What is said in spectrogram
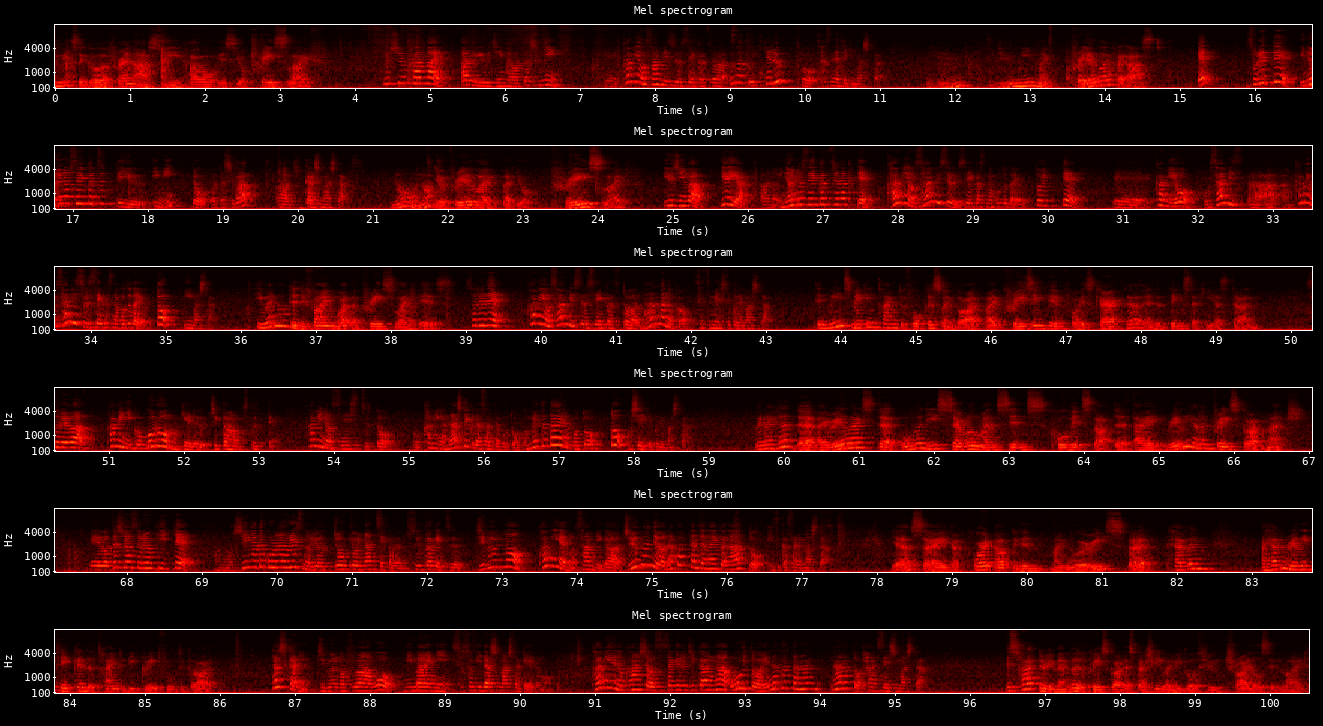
few weeks ago, a friend asked me, How is your praise life? 数週間前ある友人が私に、えー神を賛美する生活はうまくいってると尋ねてきました Hmm? Do you mean my prayer life? I asked. えそれって祈りの生活っていう意味と私はあ聞き返しました No, not your prayer life, but your praise life. 友人はいやいやあの祈りの生活じゃなくて神を賛美する生活のことだよと言って、えー神を賛美あ神を賛美する生活のことだよと言いました He went on to define what a praise life is. それで神を賛美する生活とは何なのかを説明してくれました It means making time to focus on God by praising Him for His character and the things that He has done. それは神に心を向ける時間を作って神の性質と神がなしてくださったことを褒めたたえることと教えてくれました When I heard that, I realized that over these several months since COVID started, I really haven't praised God much. えー私はそれを聞いてあの新型コロナウイルスのよ状況になってからの数ヶ月自分の神への賛美が十分ではなかったんじゃないかなと気づかされました Yes, I have poured out to Him my worries, but haven't I haven't really taken the time to be grateful to God. 確かに自分の不安を見舞いに注ぎ出しましたけれども神への感謝を捧げる時間が多いとは言えなかったななと反省しました It's hard to remember to praise God, especially when we go through trials in life.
